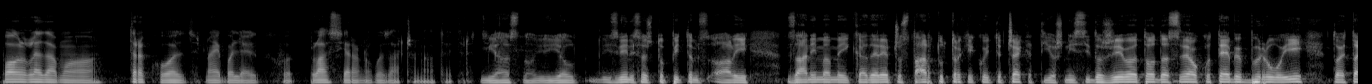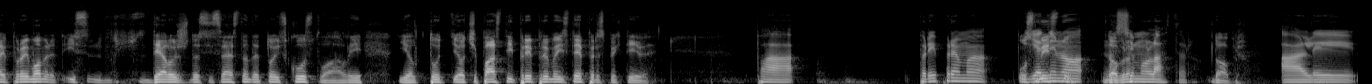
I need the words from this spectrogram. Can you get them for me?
pogledamo trku od najboljeg plasiranog vozača na toj trci. Jasno, jel, izvini sve što pitam, ali zanima me i kada je reč o startu trke koji te čeka, ti još nisi doživeo to da sve oko tebe bruji, to je taj prvi moment, i deluješ da si svestan da je to iskustvo, ali jel to jel će pasti i priprema iz te perspektive? Pa, priprema U smislu? jedino na Dobro. simulatoru. Dobro. Ali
